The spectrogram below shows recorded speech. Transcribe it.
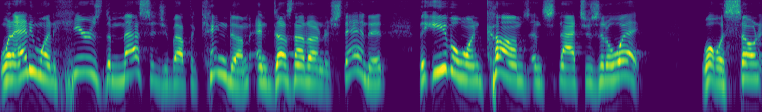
When anyone hears the message about the kingdom and does not understand it, the evil one comes and snatches it away what was sown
